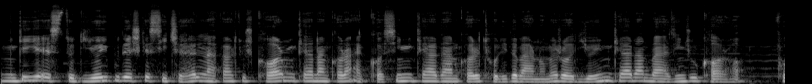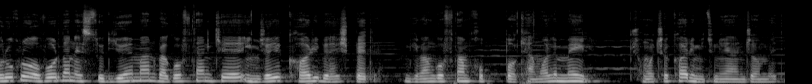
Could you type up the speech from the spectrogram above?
میگه یه استودیویی بودش که سی چهل نفر توش کار می‌کردن کار عکاسی می‌کردن کار تولید برنامه رادیویی می‌کردن و از اینجور کارها. فروغ رو آوردن استودیوی من و گفتن که اینجا یه کاری بهش بده. میگه من گفتم خب با کمال میل. شما چه کاری می‌تونی انجام بدی؟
